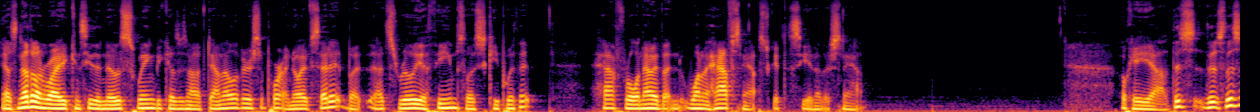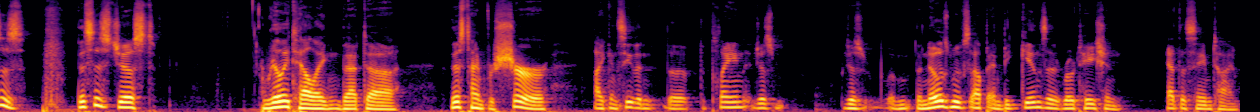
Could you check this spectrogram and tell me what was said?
Yeah, it's another one where I can see the nose swing because there's not a down elevator support. I know I've said it, but that's really a theme, so let's keep with it. Half roll. Now we've got one and a half snaps. We get to see another snap. Okay, yeah. This this this is this is just really telling that uh, this time for sure I can see the, the the plane just just um, the nose moves up and begins a rotation at the same time.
